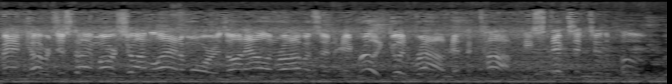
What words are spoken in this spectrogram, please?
Man coverage. This time Marshon Lattimore is on Allen Robinson. A really good route at the top. He sticks it to the post.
